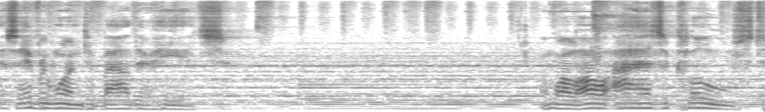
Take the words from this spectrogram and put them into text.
as everyone to bow their heads. And while all eyes are closed,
